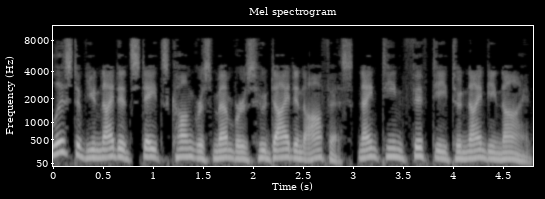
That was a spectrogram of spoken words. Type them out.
List of United States Congress members who died in office 1950 to 99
